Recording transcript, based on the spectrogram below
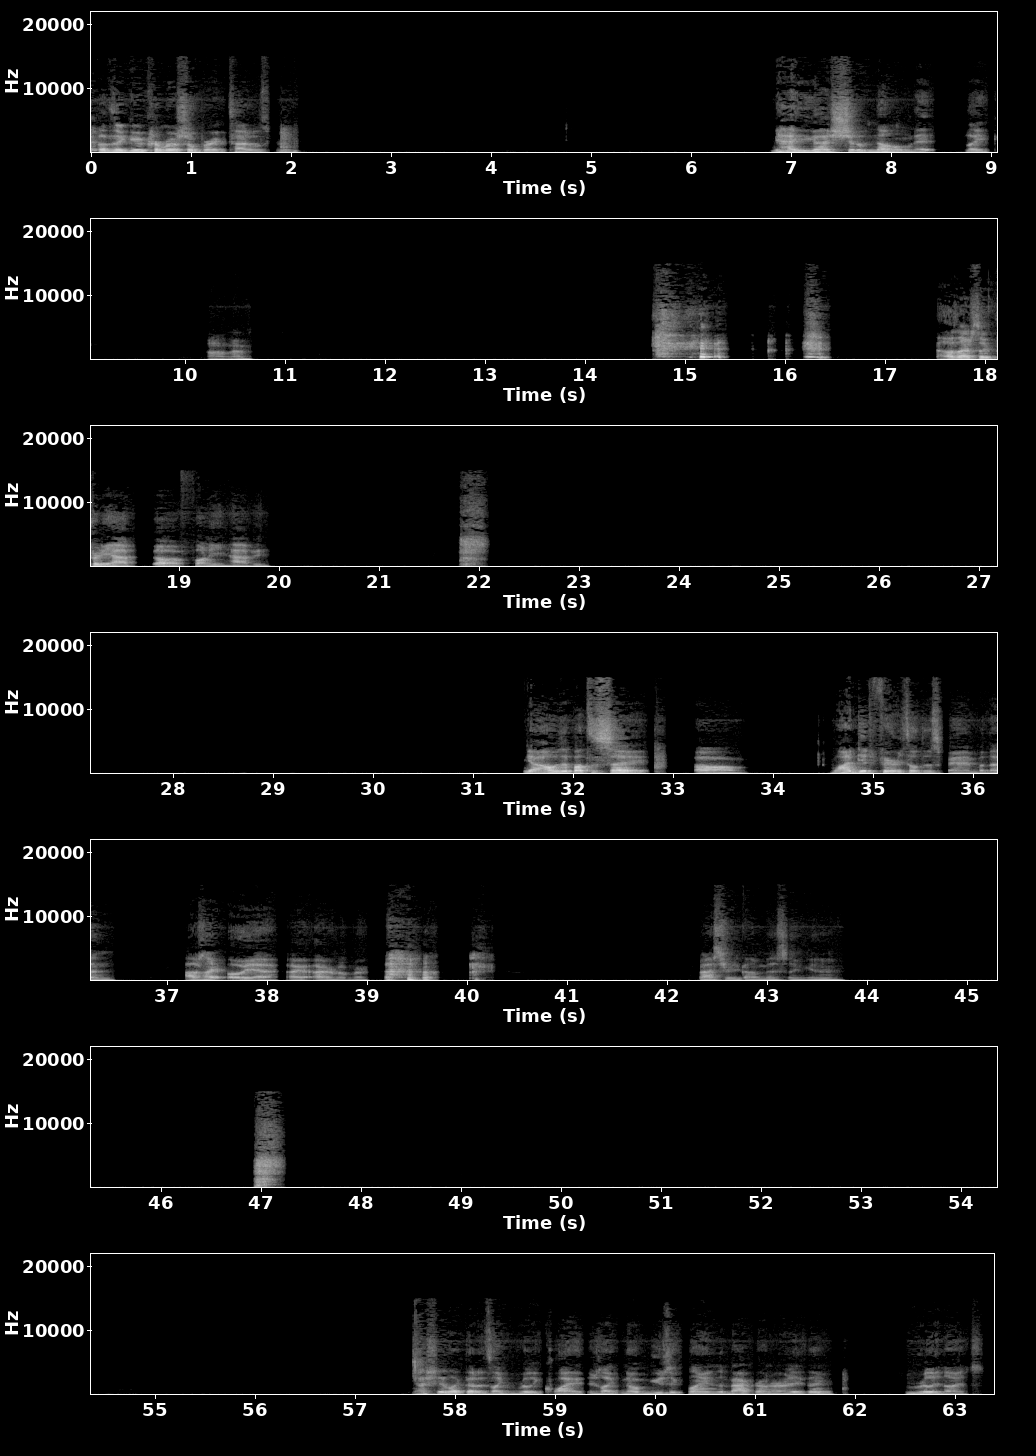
That's a good commercial break title screen. Yeah, you guys should have known it. Like, I don't know. That was actually pretty happy. Oh, funny, happy. Yeah, I was about to say, um, why did Fairy Tail disband? But then I was like, oh yeah, I I remember. Bastard's gone missing. Yeah. I actually like that it's like really quiet. There's like no music playing in the background or anything. It's really nice.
